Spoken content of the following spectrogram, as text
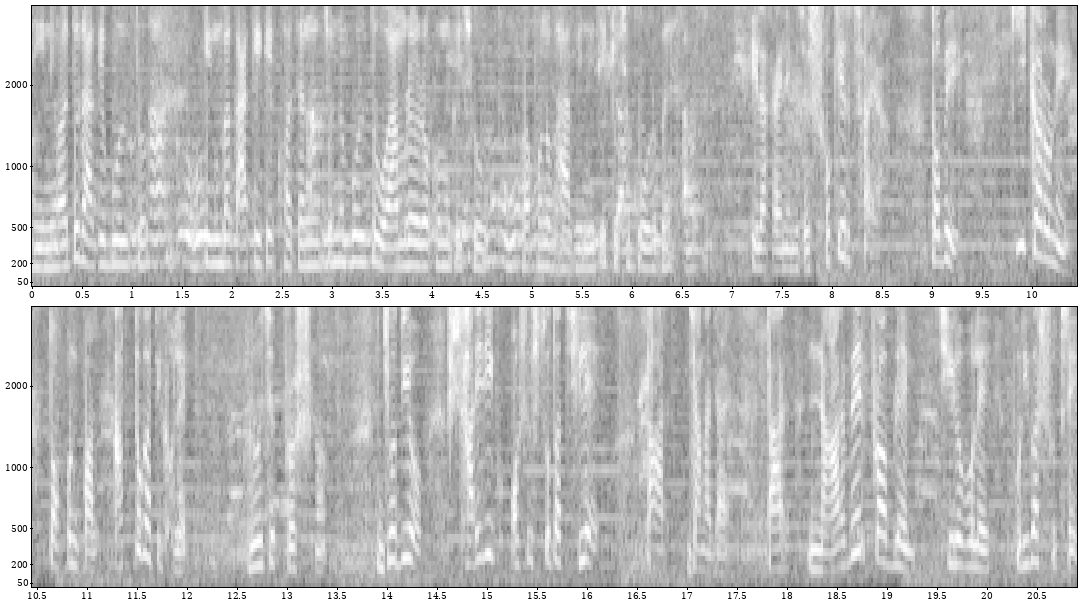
নিইনি। হয়তো রাগে বলতো কিংবা কাকিকে খচানোর জন্য বলতো আমরা ওরকম কিছু কখনো ভাবিনি যে কিছু করবে। এলাকায় নেমেছে শোকের ছায়া। তবে কি কারণে তপন পাল আত্মঘাতী হলেন? রয়েছে প্রশ্ন। যদিও শারীরিক অসুস্থতা ছিলে, তার জানা যায়। তার নার্ভের প্রবলেম ছিল বলে পরিবার সূত্রে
